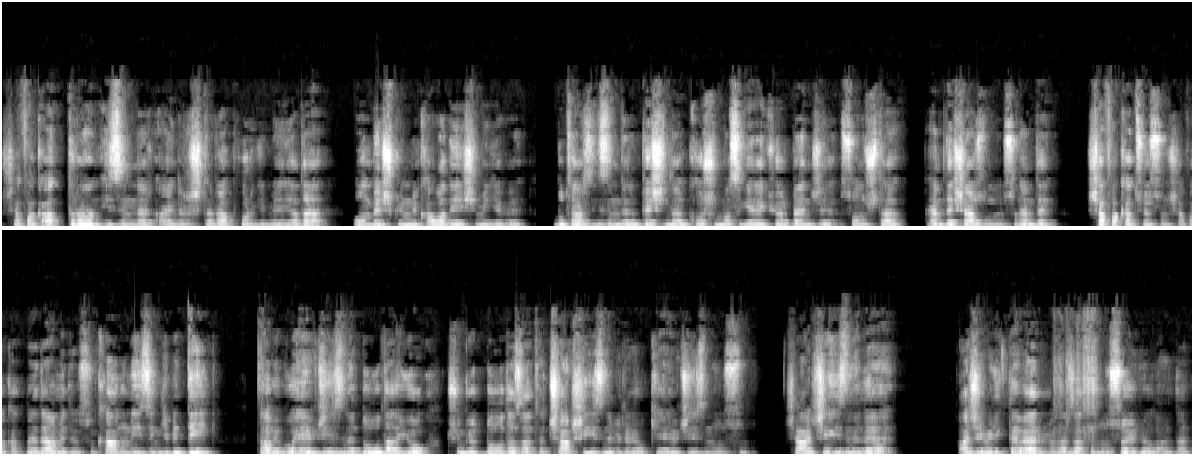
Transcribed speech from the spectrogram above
şafak attıran izinler aynı işte rapor gibi ya da 15 günlük hava değişimi gibi bu tarz izinlerin peşinden koşulması gerekiyor bence. Sonuçta hem deşarj oluyorsun hem de şafak atıyorsun. Şafak atmaya devam ediyorsun. Kanuni izin gibi değil. Tabii bu evci izni doğuda yok. Çünkü doğuda zaten çarşı izni bile yok ki evci izni olsun. Çarşı izni de acemilikte vermiyorlar. Zaten bunu söylüyorlar da.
